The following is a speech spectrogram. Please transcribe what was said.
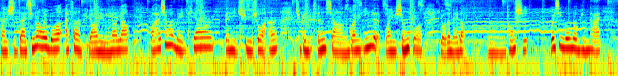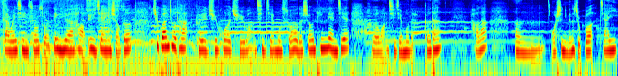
但是在新浪微博 FM 幺零零幺幺，我还是会每天跟你去说晚安，去跟你分享关于音乐、关于生活，有的没的。嗯，同时，微信公众平台。在微信搜索订阅号“遇见一首歌”，去关注它，可以去获取往期节目所有的收听链接和往期节目的歌单。好了，嗯，我是你们的主播佳一，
